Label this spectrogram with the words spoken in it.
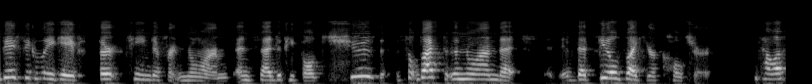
basically gave 13 different norms and said to people, choose, select the norm that, that feels like your culture. Tell us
